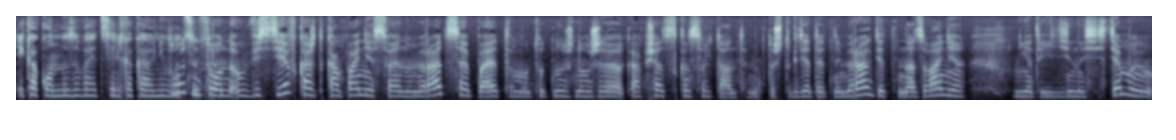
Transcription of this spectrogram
И как он называется, или какая у него Плотный цифра? тон. Везде, в каждой компании своя нумерация, поэтому тут нужно уже общаться с консультантами, потому что где-то это номера, где-то название. Нет единой системы,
